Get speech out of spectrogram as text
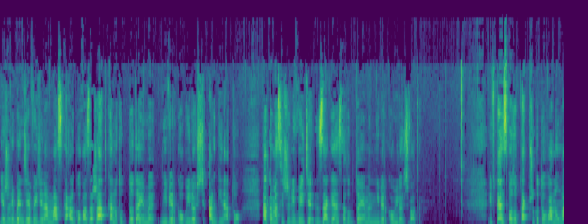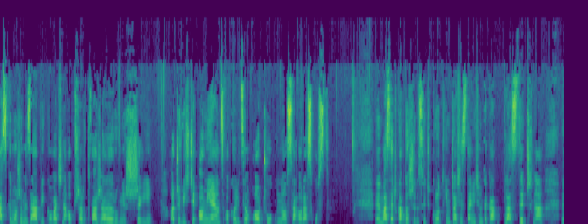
Jeżeli będzie wyjdzie nam maska algowa za rzadka, no to dodajemy niewielką ilość alginatu, natomiast jeżeli wyjdzie za gęsta, to dodajemy niewielką ilość wody. I w ten sposób tak przygotowaną maskę możemy zaaplikować na obszar twarzy, ale również szyi, oczywiście omijając okolicę oczu, nosa oraz ust. Y, Maseczka w dosyć krótkim czasie stanie się taka plastyczna, y,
